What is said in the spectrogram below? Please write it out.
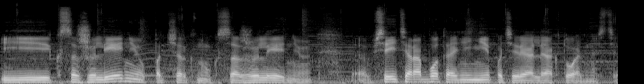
И, к сожалению, подчеркну, к сожалению, э, все эти работы, они не потеряли актуальности.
